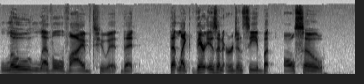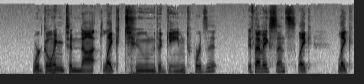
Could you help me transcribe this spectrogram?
low level vibe to it that that like there is an urgency but also we're going to not like tune the game towards it if that makes sense like like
